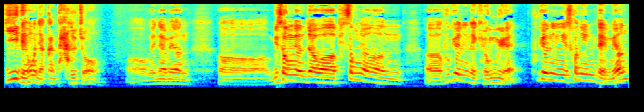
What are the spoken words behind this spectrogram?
이 내용은 약간 다르죠. 어, 왜냐면, 어, 미성년자와 피성년, 어, 후견인의 경우에 후견인이 선임되면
